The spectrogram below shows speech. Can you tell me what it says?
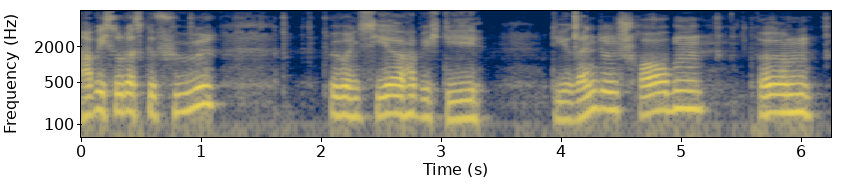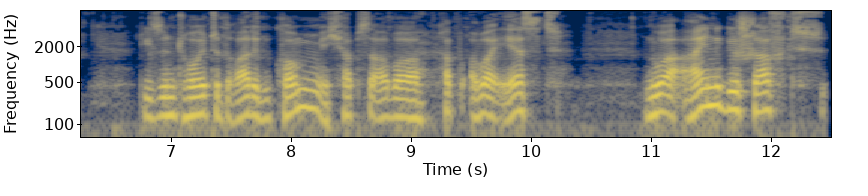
habe ich so das Gefühl, übrigens hier habe ich die, die Rändelschrauben, ähm, die sind heute gerade gekommen. Ich habe aber, hab aber erst nur eine geschafft,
